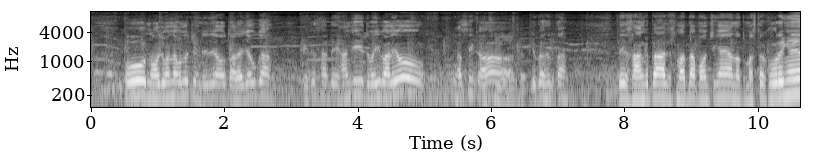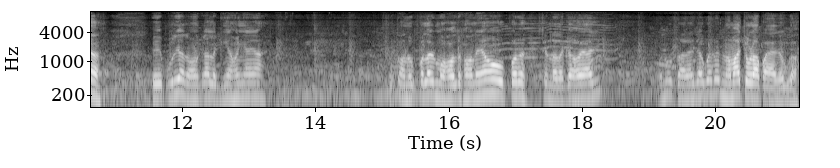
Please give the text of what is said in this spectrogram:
ਉਹ ਨੌਜਵਾਨਾਂ ਵੱਲੋਂ ਝੰਡੇ ਦੇ ਉਤਾਰਿਆ ਜਾਊਗਾ। ਇਹ ਤੇ ਸਾਡੇ, ਹਾਂਜੀ ਦੁਬਈ ਵਾਲਿਓ ਅਸੀਂ ਕਾ ਕਿਦਾਂ ਦਿੱਤਾ ਤੇ ਸੰਗਤਾਂ ਅੱਜ ਸਮਾਧਾਂ ਪਹੁੰਚੀਆਂ ਆ, ਨਤਮਸਤਕ ਹੋ ਰਹੀਆਂ ਆ ਤੇ ਪੂਰੀਆਂ ਰੌਣਕਾਂ ਲੱਗੀਆਂ ਹੋਈਆਂ ਆ। ਤੁਹਾਨੂੰ ਉੱਪਰਲਾ ਵੀ ਮਾਹੌਲ ਦਿਖਾਉਂਦੇ ਆ, ਉਹ ਉੱਪਰ ਝੰਡਾ ਲੱਗਾ ਹੋਇਆ ਜੀ। ਉਹਨੂੰ ਉਤਾਰਿਆ ਜਾਊਗਾ ਤੇ ਨਵਾਂ ਚੋਲਾ ਪਾਇਆ ਜਾਊਗਾ।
